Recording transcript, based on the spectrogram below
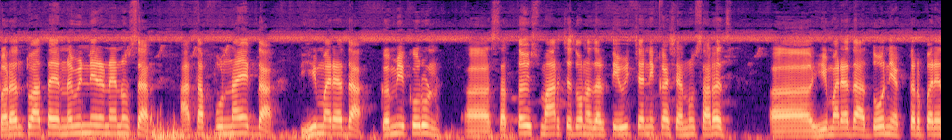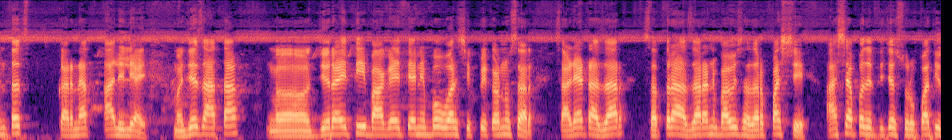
परंतु आता या नवीन निर्णयानुसार आता पुन्हा एकदा ही मर्यादा कमी करून सत्तावीस मार्च दोन हजार तेवीसच्या निकषानुसारच ही मर्यादा दोन हेक्टरपर्यंतच करण्यात आलेली आहे. म्हणजेच आता जिरायती बागायती आणि बहुवार्षिक पिकानुसार साडेआठ हजार सतरा हजार आणि बावीस हजार पाचशे अशा पद्धतीच्या स्वरूपात ही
